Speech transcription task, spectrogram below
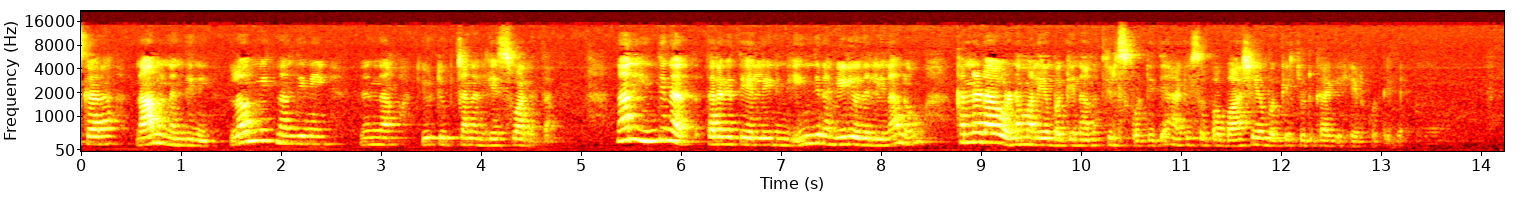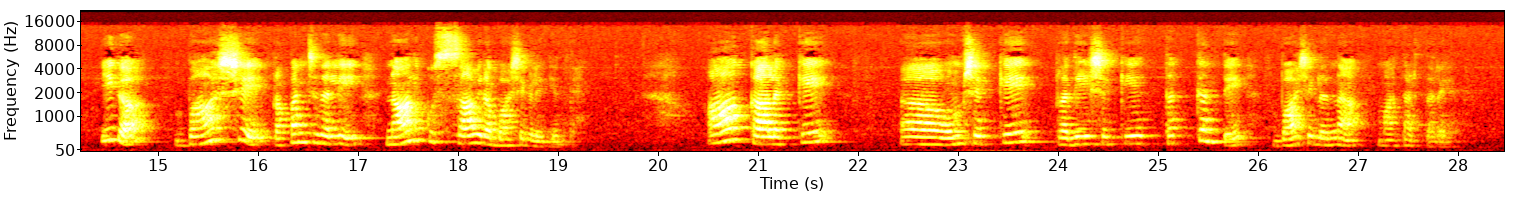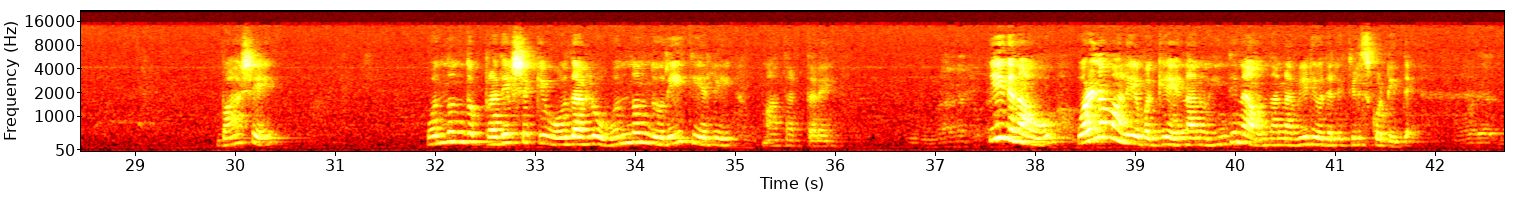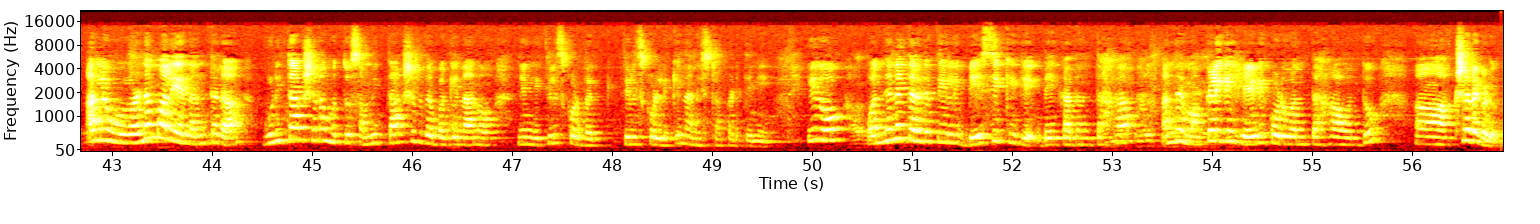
ನಮಸ್ಕಾರ, ನಾನು Nandini. Learn with Nandini ನನ್ನ ಯೂಟ್ಯೂಬ್ ಚಾನಲ್ಗೆ ಸ್ವಾಗತ. ನಾನು ಹಿಂದಿನ ತರಗತಿಯಲ್ಲಿ, ನಿಮಗೆ ಹಿಂದಿನ ವಿಡಿಯೋದಲ್ಲಿ ನಾನು ಕನ್ನಡ ವರ್ಣಮಾಲೆಯ ಬಗ್ಗೆ ನಾನು ತಿಳಿಸ್ಕೊಟ್ಟಿದ್ದೆ. ಹಾಗೆ ಸ್ವಲ್ಪ ಭಾಷೆಯ ಬಗ್ಗೆ ಚುಟುಕಾಗಿ ಹೇಳ್ಕೊಟ್ಟಿದ್ದೆ. ಈಗ ಭಾಷೆ ಪ್ರಪಂಚದಲ್ಲಿ ನಾಲ್ಕು ಸಾವಿರ ಭಾಷೆಗಳಿದೆಯಂತೆ ಆ ಕಾಲಕ್ಕೆ ವಂಶಕ್ಕೆ, ಪ್ರದೇಶಕ್ಕೆ ತಕ್ಕಂತೆ ಭಾಷೆಗಳನ್ನ ಮಾತಾಡ್ತಾರೆ. ಭಾಷೆ ಒಂದೊಂದು ಪ್ರದೇಶಕ್ಕೆ ಹೋದಾಗಲೂ ಒಂದೊಂದು ರೀತಿಯಲ್ಲಿ ಮಾತಾಡ್ತಾರೆ. ಈಗ ನಾವು ವರ್ಣಮಾಲೆಯ ಬಗ್ಗೆ ನಾನು ಹಿಂದಿನ ನನ್ನ ವಿಡಿಯೋದಲ್ಲಿ ತಿಳಿಸ್ಕೊಟ್ಟಿದ್ದೆ. ಅಲ್ಲಿ ವರ್ಣಮಾಲೆಯ ನಂತರ ಗುಣಿತಾಕ್ಷರ ಮತ್ತು ಸಂಯುಕ್ತಾಕ್ಷರದ ಬಗ್ಗೆ ನಾನು ನಿಮಗೆ ತಿಳಿಸ್ಕೊಡ್ಬೇಕು ತಿಳಿಸ್ಕೊಡ್ಲಿಕ್ಕೆ ನಾನು ಇಷ್ಟಪಡ್ತೀನಿ. ಇದು ಒಂದನೇ ತರಗತಿಯಲ್ಲಿ ಬೇಸಿಕ್ಗೆ ಬೇಕಾದಂತಹ, ಅಂದ್ರೆ ಮಕ್ಕಳಿಗೆ ಹೇಳಿಕೊಡುವಂತಹ ಒಂದು ಅಕ್ಷರಗಳು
